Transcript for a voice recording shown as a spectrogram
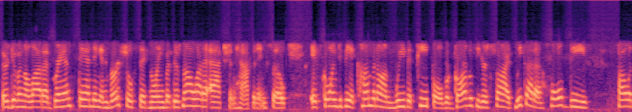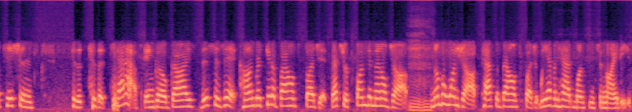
they're doing a lot of grandstanding and virtual signaling, but there's not a lot of action happening. So it's going to be incumbent on we, the people, regardless of your side, we got to hold these politicians to the to the task and go, guys, this is it. Congress, get a balanced budget. That's your fundamental job. Mm-hmm. Number one job, pass a balanced budget. We haven't had one since the 90s.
